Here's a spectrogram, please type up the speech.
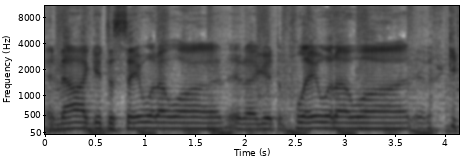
and now I get to say what I want, and I get to play what I want, and I get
